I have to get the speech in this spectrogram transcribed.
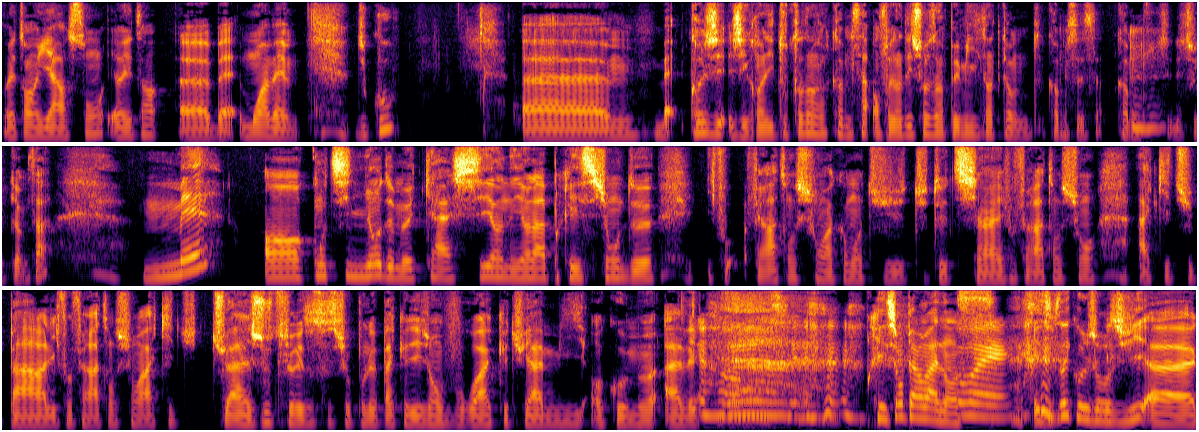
en étant garçon et en étant euh, ben, moi-même. Du coup, euh, ben, quand j'ai grandi tout le temps comme ça, en faisant des choses un peu militantes comme comme ça, comme mhm. des trucs comme ça, mais en continuant de me cacher, en ayant la pression de, il faut faire attention à comment tu, tu te tiens, il faut faire attention à qui tu parles, il faut faire attention à qui tu, tu ajoutes sur les réseaux sociaux pour ne pas que les gens voient que tu as mis en commun avec oh, pression permanente. Et c'est pour ça qu'aujourd'hui, euh,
